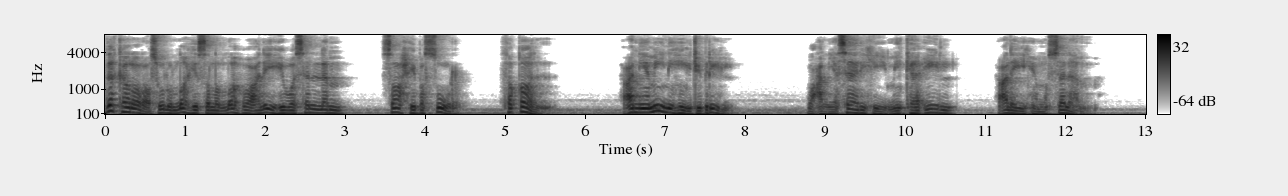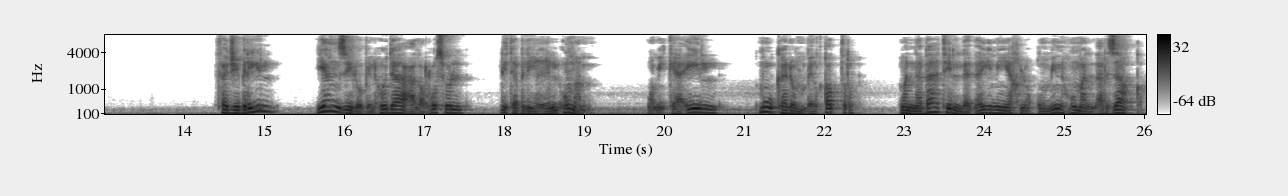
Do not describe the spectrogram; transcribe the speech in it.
ذكر رسول الله صلى الله عليه وسلم صاحب الصور فقال عن يمينه جبريل وعن يساره ميكائيل عليهم السلام. فجبريل ينزل بالهدى على الرسل لتبليغ الأمم وميكائيل موكل بالقطر والنبات اللذين يخلق منهما الأرزاق.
